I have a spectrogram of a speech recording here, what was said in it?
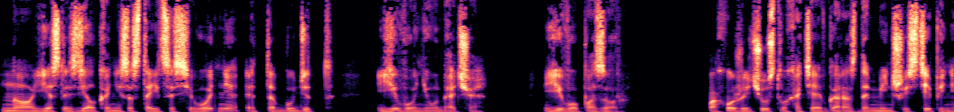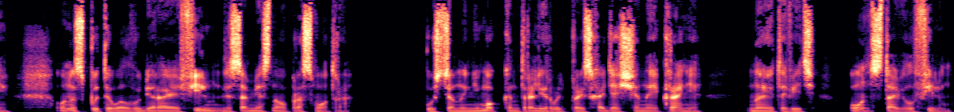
Но если сделка не состоится сегодня, это будет его неудача, его позор. Похожие чувства, хотя и в гораздо меньшей степени, он испытывал, выбирая фильм для совместного просмотра. Пусть он и не мог контролировать происходящее на экране, но это ведь он ставил фильм,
